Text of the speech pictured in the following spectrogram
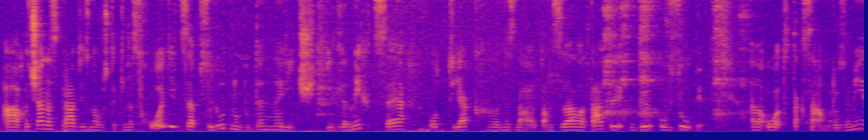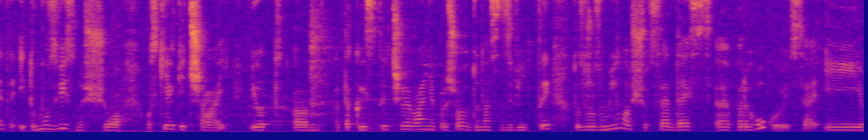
А хоча насправді знову ж таки на сході це абсолютно буденна річ, і для них це, от як не знаю, там залатати дирку в зубі. Е, От так само розумієте, і тому, звісно, що оскільки чай і от ем, такий стиль чаювання прийшов до нас звідти, то зрозуміло, що це десь е, перегукується, і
